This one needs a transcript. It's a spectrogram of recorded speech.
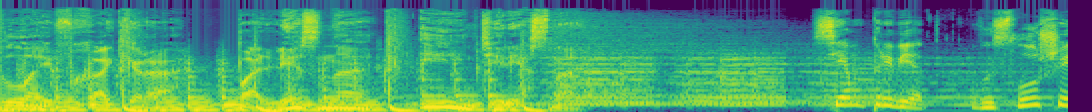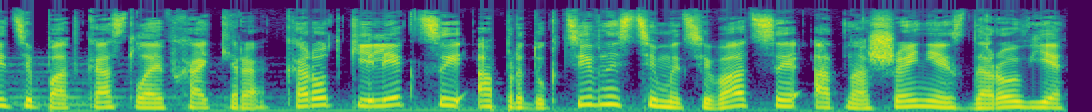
лайфхакера. Полезно и интересно. Всем привет! Вы слушаете подкаст лайфхакера. Короткие лекции о продуктивности, мотивации, отношениях, здоровье,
